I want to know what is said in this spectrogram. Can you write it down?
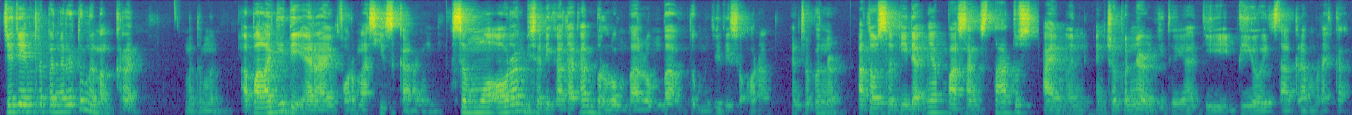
Jadi entrepreneur itu memang keren teman-teman. Apalagi di era informasi sekarang ini. Semua orang bisa dikatakan berlomba-lomba untuk menjadi seorang entrepreneur. Atau setidaknya pasang status I'm an entrepreneur gitu ya di bio Instagram mereka.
